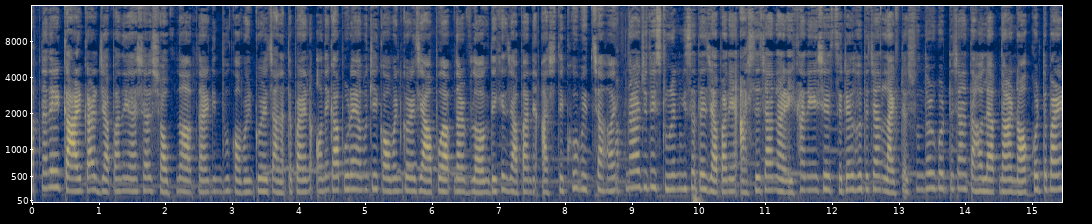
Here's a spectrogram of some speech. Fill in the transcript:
আপনাদের কার কার জাপানে আসার স্বপ্ন আপনারা কিন্তু কমেন্ট করে জানাতে পারেন। অনেক আপুরাই আমাকে কমেন্ট করে যে, আপু, আপনার ব্লগ দেখে জাপানে আসতে খুব ইচ্ছা হয়। আপনারা যদি স্টুডেন্ট ভিসাতে জাপানে আসতে চান আর এখানে এসে সেটেল হতে চান লাইফটা সুন্দর করতে চান, তাহলে আপনারা নক করতে পারেন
